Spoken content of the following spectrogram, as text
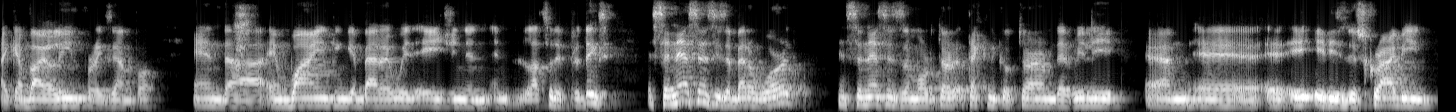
like a violin, for example, and uh, and wine can get better with aging, and, and lots of different things. Senescence is a better word, and senescence is a more ter- technical term that really um, uh, it, it is describing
